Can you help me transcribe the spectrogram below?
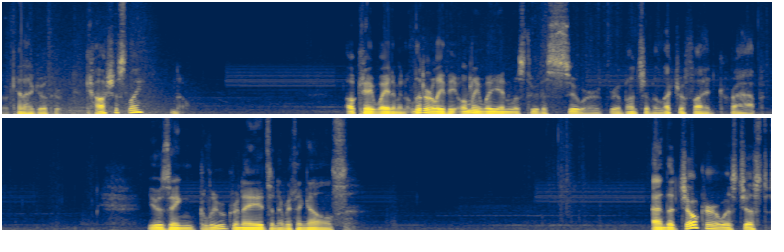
So can I go through cautiously? No. Okay, wait a minute. Literally, the only way in was through the sewer, through a bunch of electrified crap, using glue grenades and everything else. And the Joker was just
